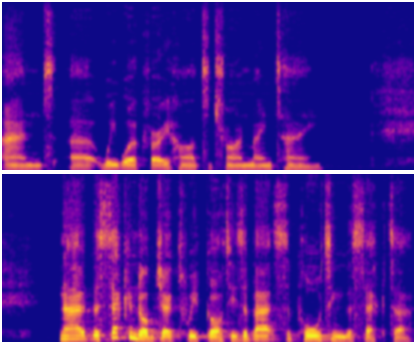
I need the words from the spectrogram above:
and uh, we work very hard to try and maintain. Now the second object we've got is about supporting the sector.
